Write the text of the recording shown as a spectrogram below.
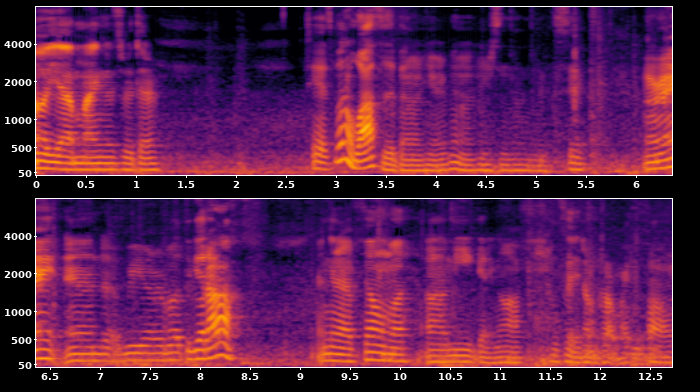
Oh yeah, Magnus right there. So, yeah, it's been a while since I've been on here. I've been on here since I was like six. All right, and we are about to get off. I'm gonna film uh, uh, me getting off. Hopefully, I don't drop my phone.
